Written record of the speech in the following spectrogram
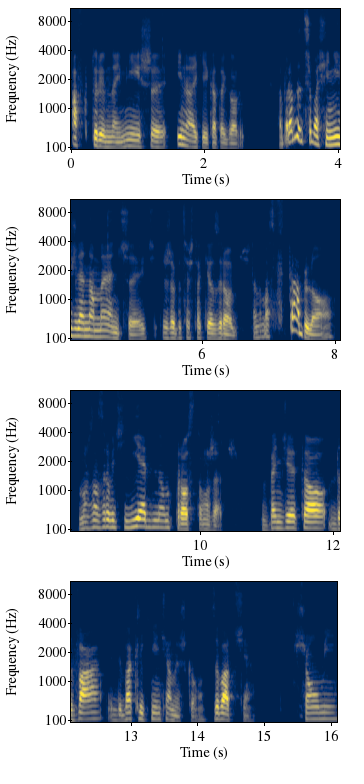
a w którym najmniejszy i na jakiej kategorii. Naprawdę trzeba się nieźle namęczyć, żeby coś takiego zrobić. Natomiast w Tableau można zrobić jedną prostą rzecz. Będzie to dwa, dwa kliknięcia myszką. Zobaczcie. Show me,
